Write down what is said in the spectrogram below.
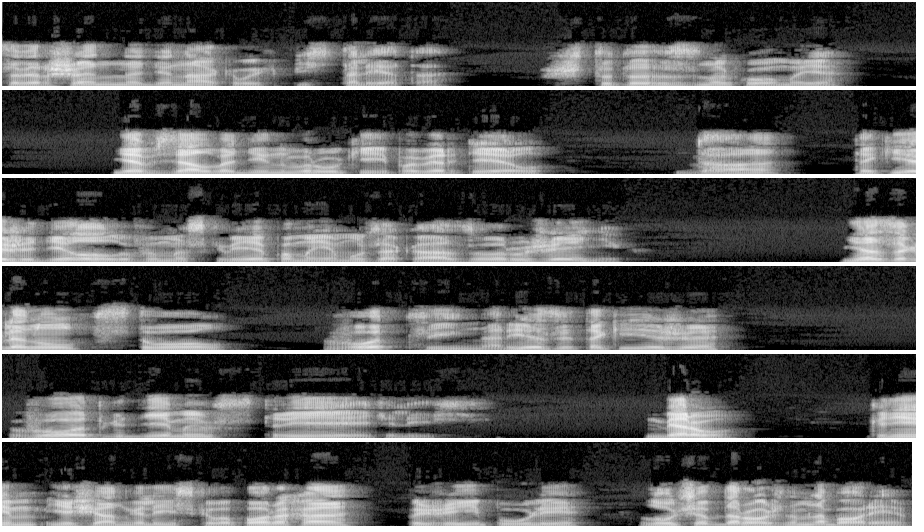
совершенно одинаковых пистолета. Что-то знакомое. Я взял в один в руки и повертел. Да, такие же делал в Москве по моему заказу оружейник. Я заглянул в ствол. Вот и нарезы такие же. Вот где мы встретились. Беру. К ним еще английского пороха, пыжи и пули. Лучше в дорожном наборе.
